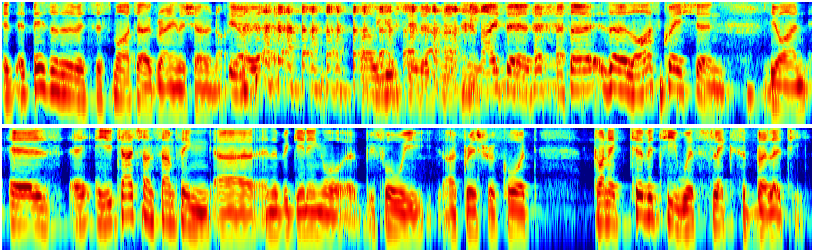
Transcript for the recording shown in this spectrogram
it, it depends whether it's a smart oak running the show or not. Yeah, yeah. well, you've said it, not me. I said it. So, so last question, Johan, is uh, you touched on something uh, in the beginning or before we I press record, connectivity with flexibility.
